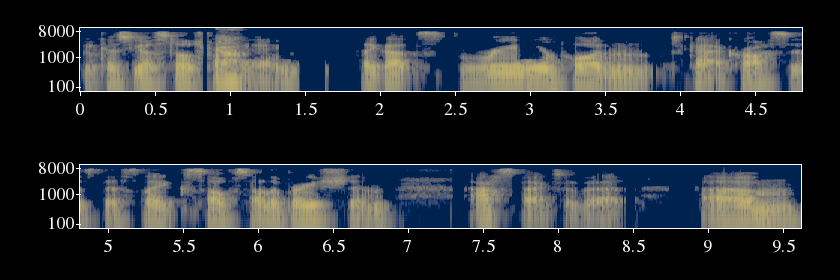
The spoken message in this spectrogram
because you're still trying. Yeah. Like that's really important to get across is this like self celebration aspect of it. Um,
